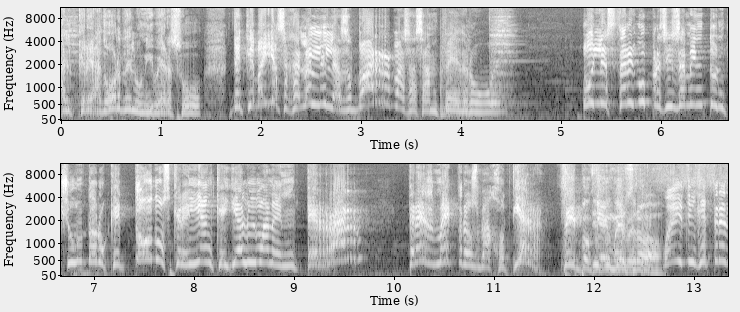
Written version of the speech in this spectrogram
al creador del universo, de que vayas a jalarle las barbas a San Pedro, güey. Hoy les traigo precisamente un chúntaro que todos creían que ya lo iban a enterrar tres metros bajo tierra. ¿Tipo ¿Tipo quién, qué, maestro? Güey, dije tres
